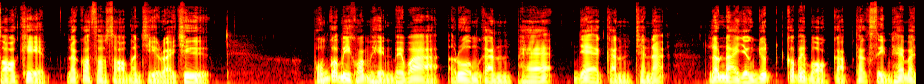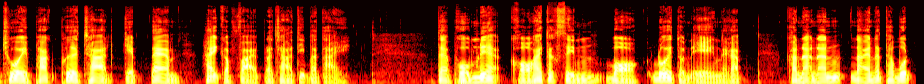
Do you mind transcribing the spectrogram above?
สเขต แล้วก็สสบัญชีรายชื่อ ผมก็มีความเห็นไปว่ารวมกันแพ้แยกกันชนะ แล้วนายยงยุทธก็ไปบอกกับทักษิณให้มาช่วยพักเพื่อชาติเก็บแต้มให้กับฝ่ายประชาธิปไตย แต่ผมเนี่ยขอให้ทักษิณบอกด้วยตนเองนะครับ ขณะนั้นนายนัทวุฒิ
